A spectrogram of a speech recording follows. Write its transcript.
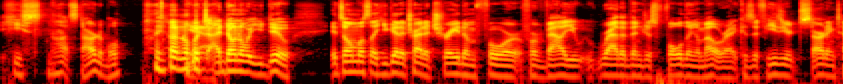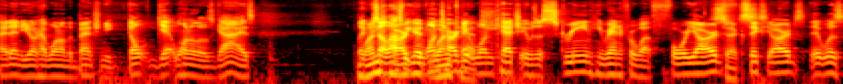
he's not startable. I don't know what Yeah. I don't know what you do. It's almost like you got to try to trade him for for value rather than just folding him outright. Because if he's your starting tight end, you don't have one on the bench, and you don't get one of those guys. Like One we saw last target, week, one, one target, catch. one catch. It was a screen. He ran it for what four yards, Six. yards. It was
